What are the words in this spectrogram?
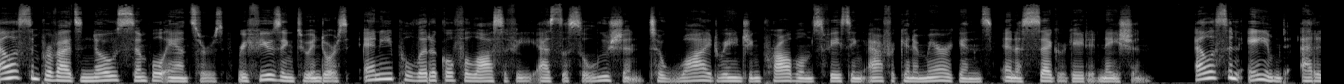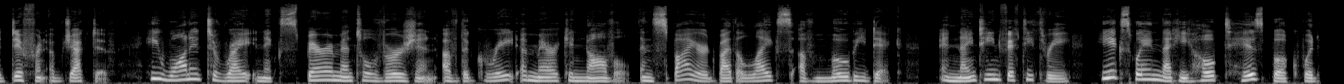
Ellison provides no simple answers, refusing to endorse any political philosophy as the solution to wide ranging problems facing African Americans in a segregated nation. Ellison aimed at a different objective. He wanted to write an experimental version of the great American novel inspired by the likes of Moby Dick. In 1953, he explained that he hoped his book would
